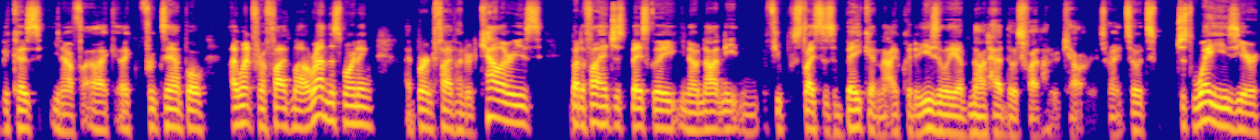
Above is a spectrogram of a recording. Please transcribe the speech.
because you know, if, like, like for example, I went for a five mile run this morning. I burned 500 calories but if I had just basically, you know, not eaten a few slices of bacon, I could easily have not had those 500 calories, right? So it's just way easier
